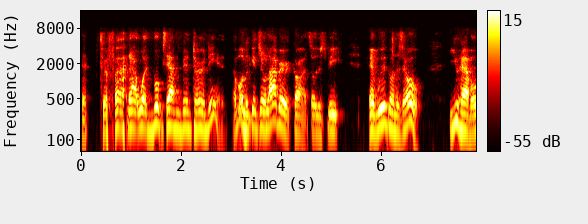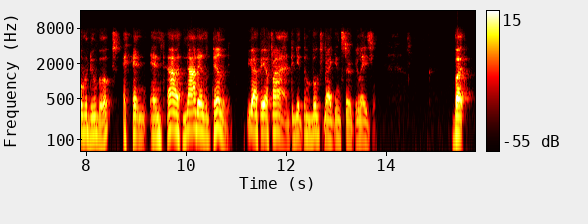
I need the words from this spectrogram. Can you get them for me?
to find out what books haven't been turned in. I'm gonna look at your library card, so to speak, and we're gonna say, "Oh, you have overdue books, and and now now there's a penalty. You got to pay a fine to get them books back in circulation." But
